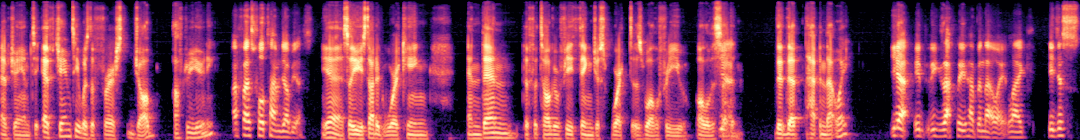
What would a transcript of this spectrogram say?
FJMT. FJMT was the first job after uni. My first full time job, yes. Yeah, so you started working and then the photography thing just worked as well for you all of a Yeah. sudden. Did that happen that way? Yeah, it exactly happened that way. Like it just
